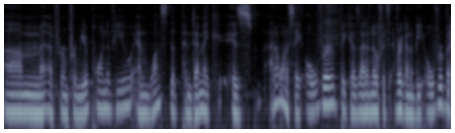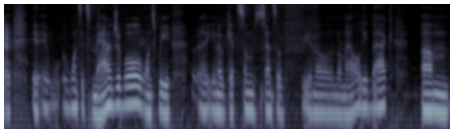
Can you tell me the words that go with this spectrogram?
um, uh, from from your point of view? And once the pandemic is, I don't want to say over because I don't know if it's ever going to be over, but it, it, it, once it's manageable, once we, uh, you know, get some sense of you know normality back. Um,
